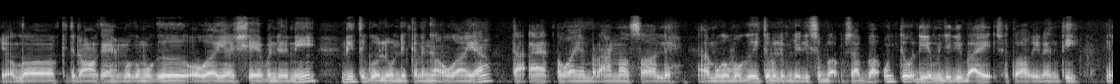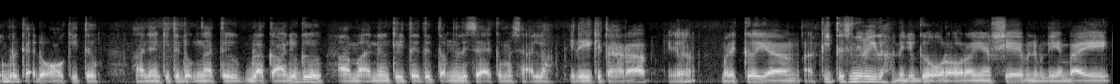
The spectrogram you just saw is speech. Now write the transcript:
Ya Allah kita doakan. Moga-moga orang yang share benda ni ditergolong di kalangan orang yang taat orang yang beramal soleh ha, moga-moga itu boleh menjadi sebab-sebab untuk dia menjadi baik satu hari nanti. Ya berkat doa kita. Hanya kita duk ngata belakang juga. Ha, makna kita tetap menyelesaikan masalah. Jadi kita harap ya mereka yang kita sendirilah dan juga orang-orang yang share benda-benda yang baik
